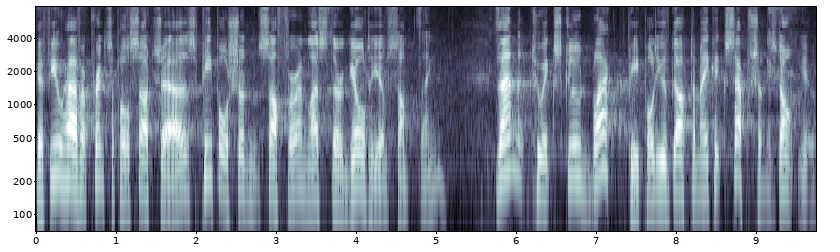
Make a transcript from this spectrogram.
If you have a principle such as people shouldn't suffer unless they're guilty of something, then to exclude black people, you've got to make exceptions, don't you?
